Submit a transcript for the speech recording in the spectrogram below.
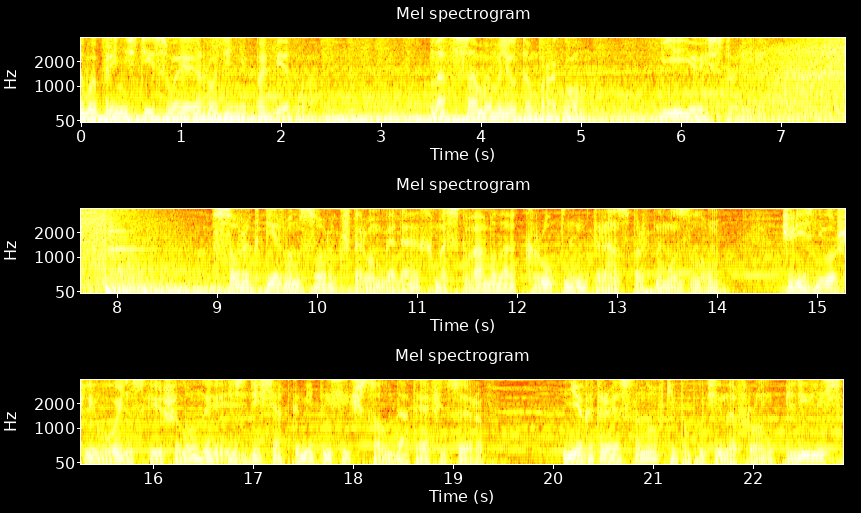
чтобы принести своей родине победу над самым лютым врагом в ее истории. В 41-42 годах Москва была крупным транспортным узлом. Через него шли воинские эшелоны с десятками тысяч солдат и офицеров. Некоторые остановки по пути на фронт длились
